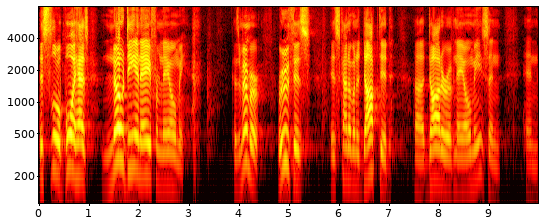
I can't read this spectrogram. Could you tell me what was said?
this little boy has no DNA from Naomi. Because remember, Ruth is, is kind of an adopted uh, daughter of Naomi's and, and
